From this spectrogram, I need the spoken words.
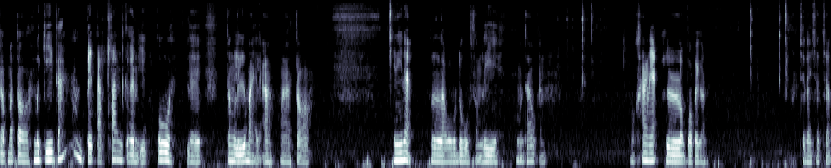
กลับมาต่อเมื่อกี้ดันไปตัดสั้นเกินอีก โอ้ยเลยต้องรื้อใหม่เลยอะมาต่อ ทีนี้เนี่ย เราดูสำลีมันเท่ากันข้างเนี้ยหลบออกไปก่อน จะได้ชัด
